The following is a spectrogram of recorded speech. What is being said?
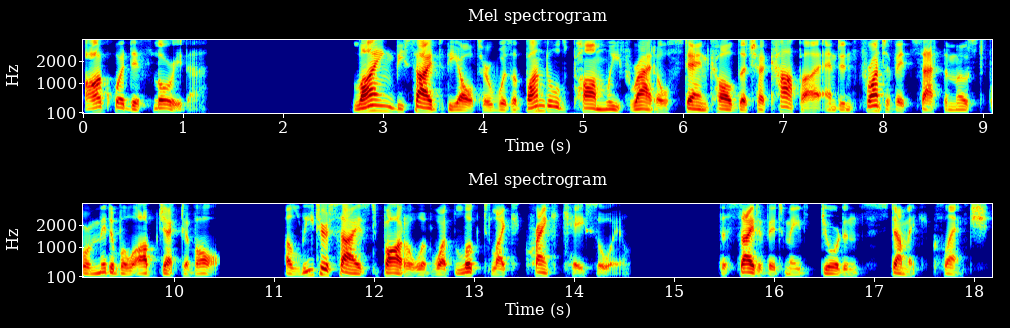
Agua de Florida. Lying beside the altar was a bundled palm leaf rattle Stan called a chacapa, and in front of it sat the most formidable object of all a liter sized bottle of what looked like crankcase oil. The sight of it made Jordan's stomach clench.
